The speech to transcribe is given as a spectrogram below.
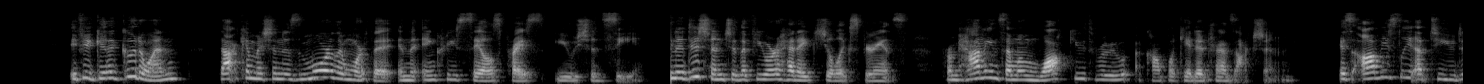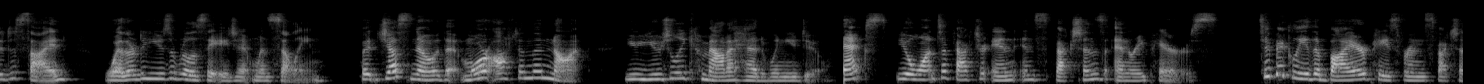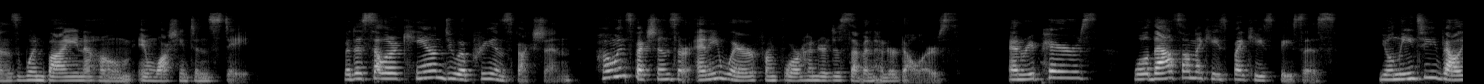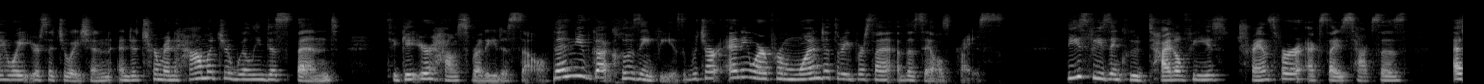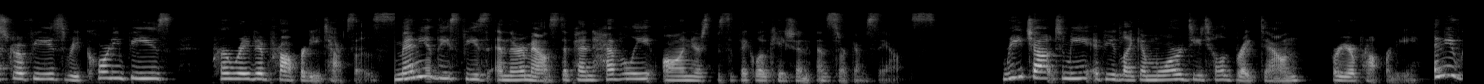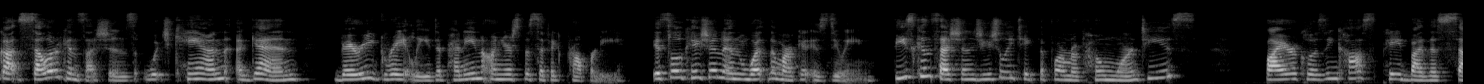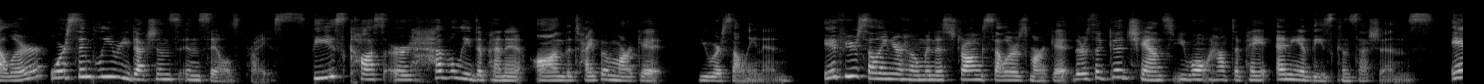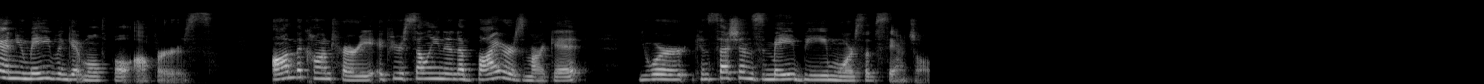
If you get a good one, that commission is more than worth it in the increased sales price you should see. In addition to the fewer headaches you'll experience from having someone walk you through a complicated transaction. It's obviously up to you to decide whether to use a real estate agent when selling. But just know that more often than not, you usually come out ahead when you do. Next, you'll want to factor in inspections and repairs. Typically, the buyer pays for inspections when buying a home in Washington state. But a seller can do a pre-inspection. Home inspections are anywhere from $400 to $700. And repairs, well, that's on a case-by-case -case basis. You'll need to evaluate your situation and determine how much you're willing to spend to get your house ready to sell. Then you've got closing fees, which are anywhere from 1% to 3% of the sales price. These fees include title fees, transfer excise taxes, escrow fees, recording fees, prorated property taxes. Many of these fees and their amounts depend heavily on your specific location and circumstance. Reach out to me if you'd like a more detailed breakdown for your property. And you've got seller concessions, which can, again, vary greatly depending on your specific property, its location, and what the market is doing. These concessions usually take the form of home warranties, buyer closing costs paid by the seller, or simply reductions in sales price. These costs are heavily dependent on the type of market you are selling in. If you're selling your home in a strong seller's market, there's a good chance you won't have to pay any of these concessions. And you may even get multiple offers. On the contrary, if you're selling in a buyer's market, your concessions may be more substantial.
